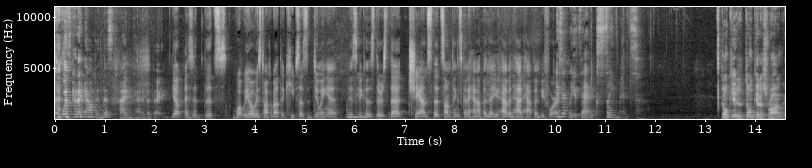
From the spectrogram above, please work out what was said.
What's going to happen this time, kind of a thing. Yep, I said that's what we always talk about that keeps us doing it is mm-hmm. because there's that chance that something's going to happen that you haven't had happen before. Exactly, it's that excitement. Don't get don't get us wrong.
